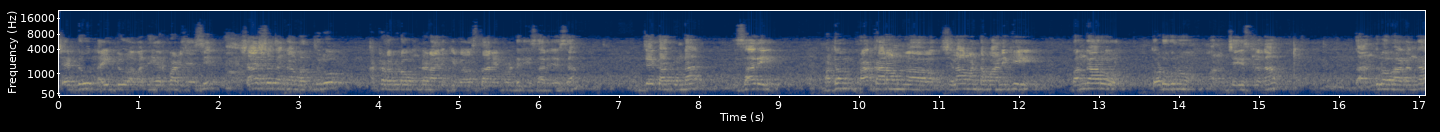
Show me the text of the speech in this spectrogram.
షెడ్డు లైట్లు అవన్నీ ఏర్పాటు చేసి శాశ్వతంగా భక్తులు అక్కడ కూడా ఉండడానికి వ్యవస్థ అనేటువంటిది ఈసారి చేశాం. అంతేకాకుండా ఈసారి మఠం ప్రాకారంలో శిలామంటపానికి బంగారు తొడుగును మనం చేయిస్తున్నాం. అందులో భాగంగా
